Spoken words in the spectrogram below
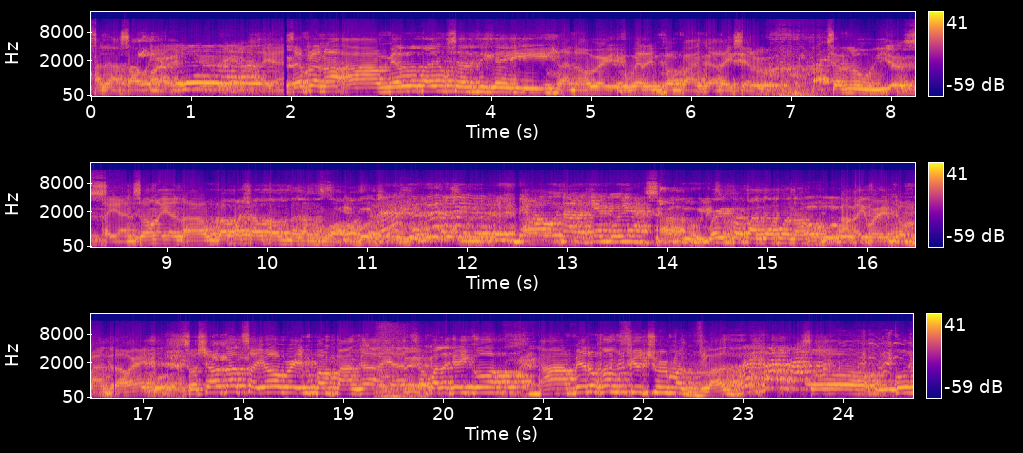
ano, asawa niya. Ayan. Siyempre, no, ah, meron na tayong selfie kay ano, Where- Wherein Pampanga, kay Sir, Sir Louis. Yes. Ayan, so ngayon, uh, magpapa-shoutout na lang po ako. Sige po. sa selfie. May ako na kagyan ko yan. Ah, we're in Pampanga po, no? Opo. Okay, we're in Pampanga. Alright. So, shoutout sa'yo, we're in Pampanga. Ayan, sa palagay ko, ah meron kang future mag-vlog. So, kung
